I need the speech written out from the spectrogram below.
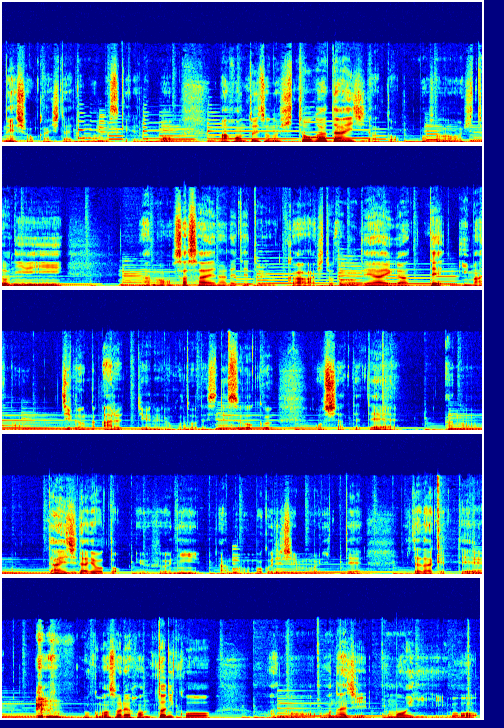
ね紹介したいと思うんですけれどもまあ本当にその人が大事だと。その人にあの支えられてというか人との出会いがあって今の自分があるっていうようなことをですねすごくおっしゃっててあの大事だよというふうにあの僕自身も言っていただけて 僕もそれ本当にこうあの同じ思いを、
